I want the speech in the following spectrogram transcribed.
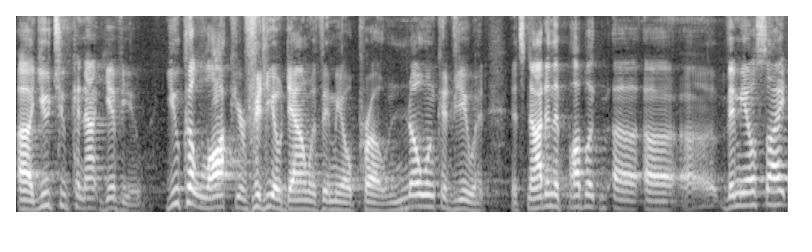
uh, YouTube cannot give you. You could lock your video down with Vimeo Pro. No one could view it. It's not in the public uh, uh, Vimeo site,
